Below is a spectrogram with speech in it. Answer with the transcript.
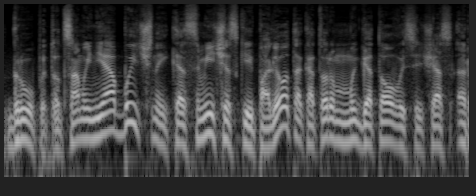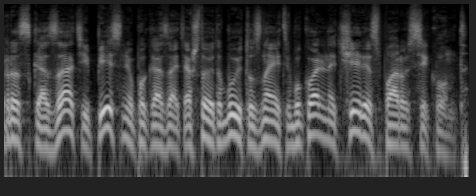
группы. Тот самый необычный космический полет, о котором мы готовы сейчас рассказать и песню показать. А что это будет, узнаете буквально через пару секунд.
